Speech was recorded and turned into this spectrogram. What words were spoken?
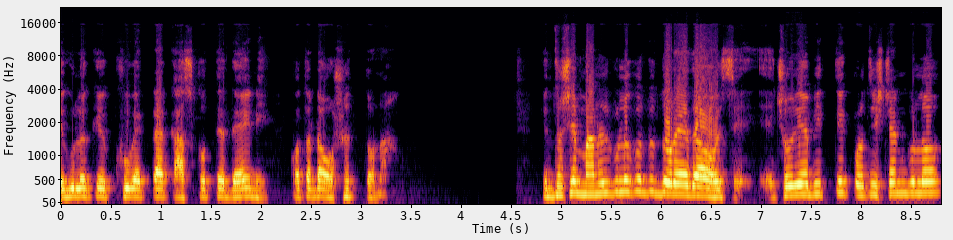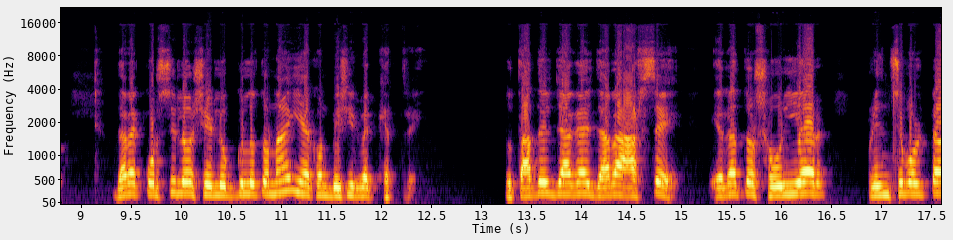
এগুলোকে খুব একটা কাজ করতে দেয়নি, কথাটা অসত্য না। কিন্তু সে মানুষগুলো কিন্তু দৌড়ে দেওয়া হয়েছে। সরিয়া ভিত্তিক প্রতিষ্ঠানগুলো যারা করছিল, সেই লোকগুলো তো নাই এখন বেশিরভাগ ক্ষেত্রে। তো তাদের জায়গায় যারা আসছে, এরা তো শরিয়ার প্রিন্সিপালটা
